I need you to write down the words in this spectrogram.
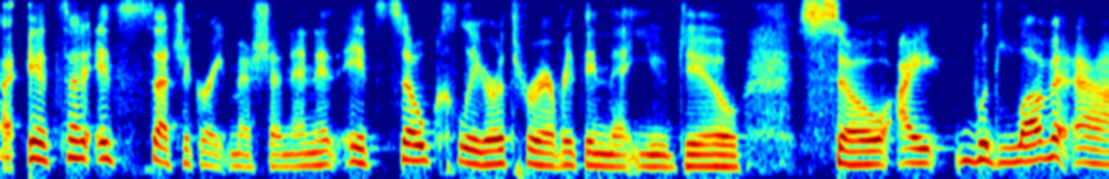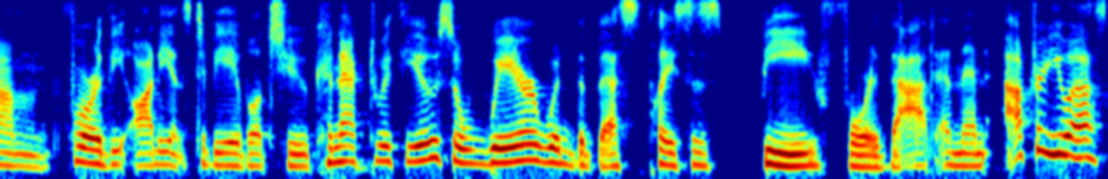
Uh, it's a it's such a great mission and it, it's so clear through everything that you do so i would love um, for the audience to be able to connect with you so where would the best places be for that? And then after you ask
